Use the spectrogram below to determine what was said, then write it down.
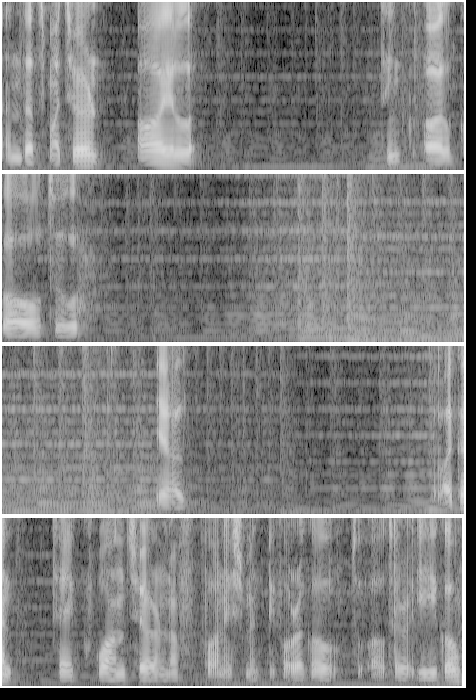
And that's my turn. I'll think I'll go to yeah I'll, well, I can take one turn of punishment before I go to alter ego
